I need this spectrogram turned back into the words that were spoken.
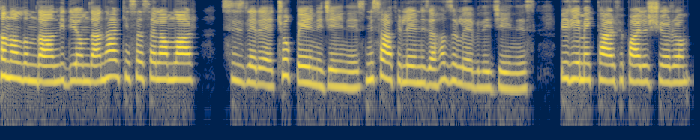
Kanalımdan, videomdan herkese selamlar. Sizlere çok beğeneceğiniz, misafirlerinize hazırlayabileceğiniz bir yemek tarifi paylaşıyorum.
